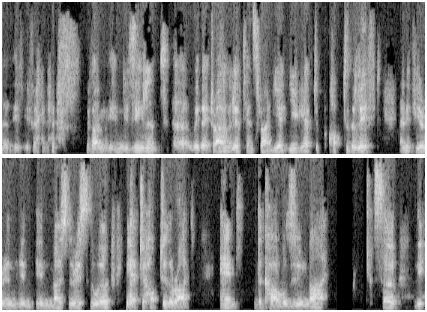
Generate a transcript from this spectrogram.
Uh, if, if, if, I'm in New Zealand, uh, where they drive on the left hand side, you, you have to hop to the left. And if you're in, in, in most of the rest of the world, you have to hop to the right and the car will zoom by. So the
